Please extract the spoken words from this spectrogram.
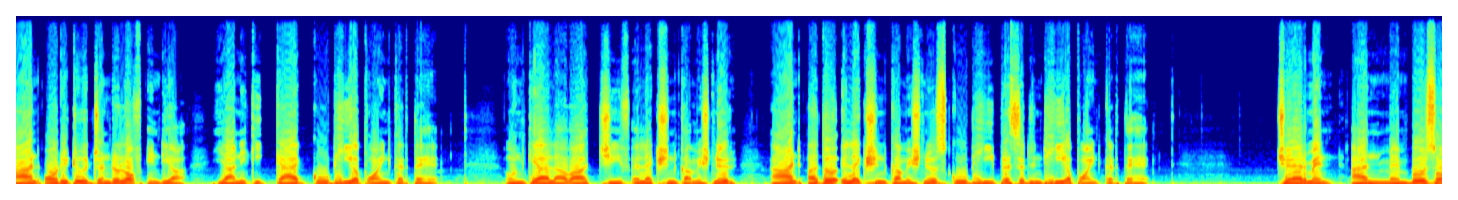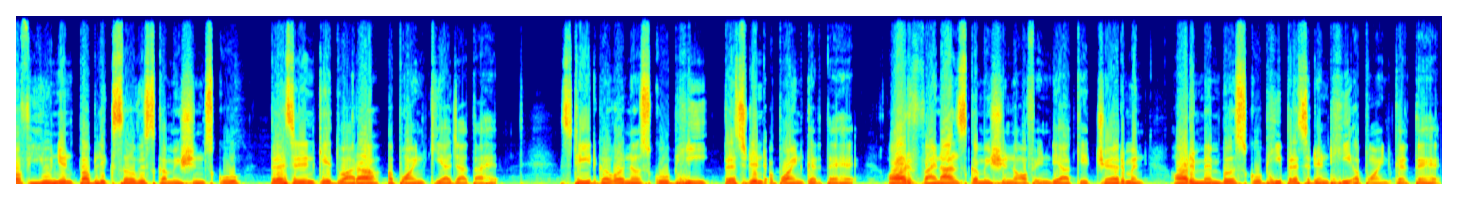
and auditor general of India यानी कि कैग को भी अपॉइंट करते हैं। उनके अलावा chief election commissioner and other election commissioners को भी प्रेसिडेंट ही अपॉइंट करते हैं। Chairman and members of union public service commission को प्रेसिडेंट के द्वारा अपॉइंट किया जाता है। स्टेट गवर्नर्स को भी प्रेसिडेंट अपॉइंट करते हैं और फाइनेंस कमीशन ऑफ़ इंडिया के चेयरमैन और मेंबर्स को भी प्रेसिडेंट ही अपॉइंट करते हैं।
